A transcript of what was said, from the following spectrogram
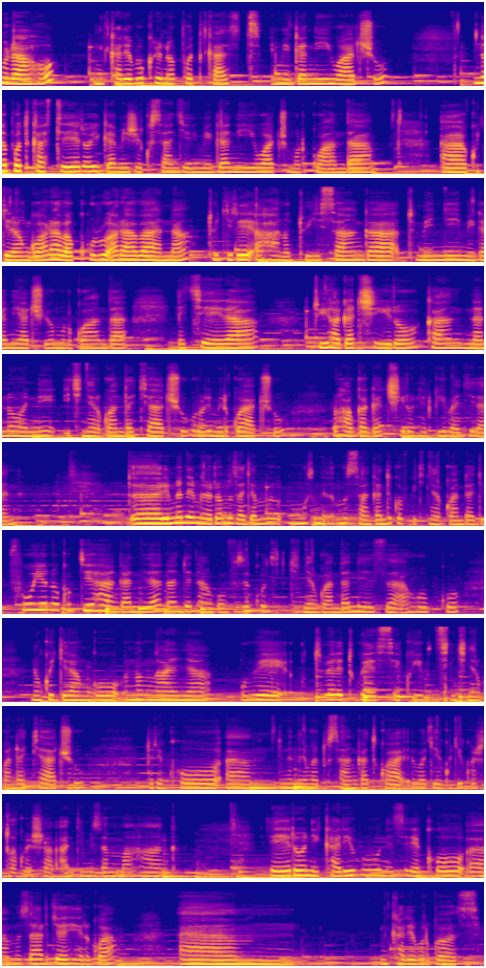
muraho ni karibu kuri ino podcast imigani y'iwacu ino podcast rero igamije gusangira imigani y'iwacu mu rwanda kugira ngo ari abakuru ari abana tugire ahantu tuyisanga tumenye imigani yacu yo mu rwanda ya kera tuyiha agaciro kandi nanone ikinyarwanda cyacu ururimi rwacu ruhabwa agaciro ntirwibagirane. Rimwe na rimwe rero muzajya mu- mu- musanga ndi kuvuga ikinyarwanda gipfuye no kubyihanganira nanjye ntabwo mvuze ko nzi ikinyarwanda neza ahubwo ni ukugira ngo uno mwanya ube utubere twese kwibutsa ikinyarwanda cyacu dore ko um, rimwe na rimwe dusanga twa- bagiye kugikoresha tugakoresha andimi z'amahanga. Rero ni karibu nizere ko uh, muzaryoherwa um, ni karibu rwose.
